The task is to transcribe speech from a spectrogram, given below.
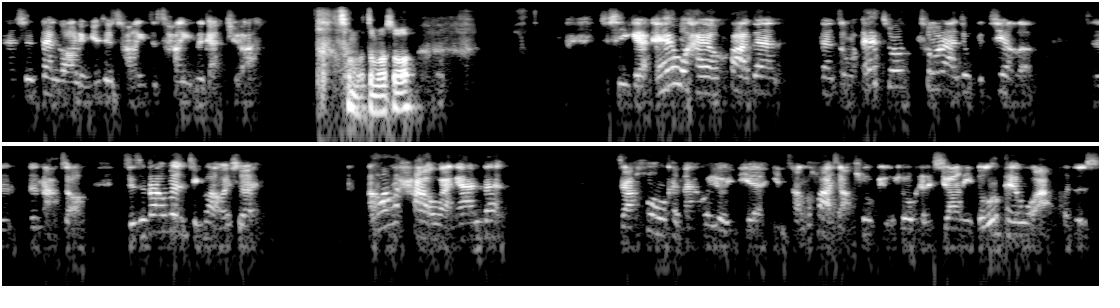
但是蛋糕里面却藏了一只苍蝇的感觉啊。怎么怎么说？这是一个哎，我还有话，但但怎么哎，突突然就不见了？这这哪招？其实大部分情况会说，哦好，晚安，但。然后可能还会有一点隐藏的话想说，比如说我可能希望你多多陪我啊，或者是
